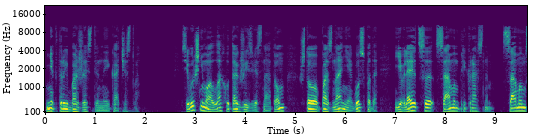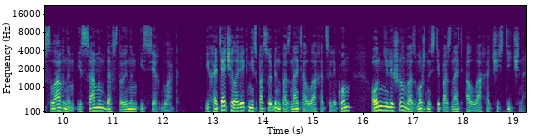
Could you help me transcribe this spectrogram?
некоторые божественные качества. Всевышнему Аллаху также известно о том, что познание Господа является самым прекрасным, самым славным и самым достойным из всех благ – и хотя человек не способен познать Аллаха целиком, он не лишен возможности познать Аллаха частично.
